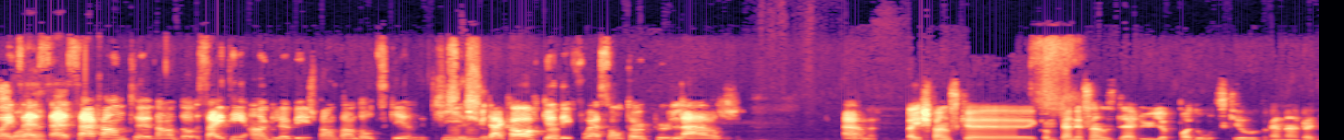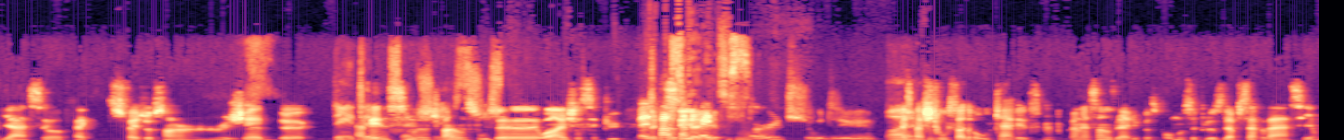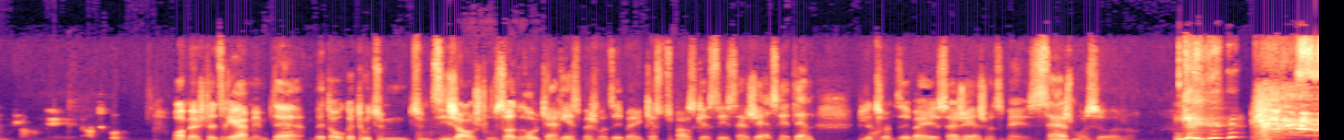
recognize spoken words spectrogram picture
Ouais, Ouais. Ça, ça, ça rentre dans d'autres- ça a été englobé, je pense, dans d'autres skills qui, je suis d'accord que Ouais. des fois sont un peu larges. à- Ben, je pense que, comme connaissance de la rue, il n'y a pas d'autres skills vraiment reliés à ça. Fait que tu fais juste un jet de charisme, je pense, ou de... Ouais, je sais plus. Ben, je pense que ça peut être du search ou du. Ouais. Ben, je trouve ça drôle, charisme, pour connaissance de la rue, parce que pour moi, c'est plus de l'observation, genre, mais en tout cas. Ouais, mais je te dirais en même temps, mettons que toi, tu, me- tu me dis, genre, je trouve ça drôle, charisme. Ben, je vais dire, ben, qu'est-ce que tu penses que c'est, sagesse, Intel? Puis là, tu vas me dire, ben, sagesse. Je vais dire, ben, sage-moi ça, genre.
